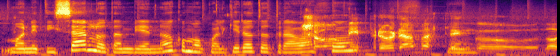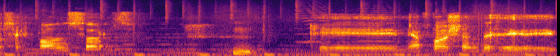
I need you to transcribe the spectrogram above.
monetizarlo también, ¿no? Como cualquier otro Yo trabajo. en mis programas tengo dos sponsors Mm. Que me apoyan desde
